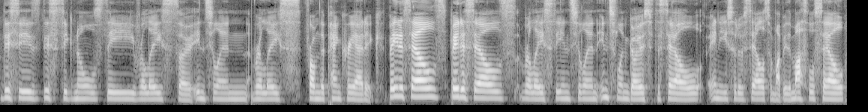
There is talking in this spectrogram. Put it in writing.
This is this signals the release, so insulin release from the pancreatic beta cells. Beta cells release the insulin. Insulin goes to the cell, any sort of cell, so it might be the muscle cell.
